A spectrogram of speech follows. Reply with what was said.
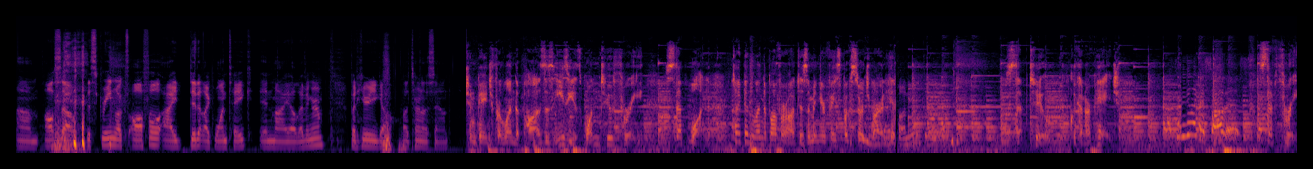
Um, also, the screen looks awful. I did it like one take in my uh, living room, but here you go. I'll turn on the sound. page for LendaPaw is as easy as one, two, three. Step 1. Type in LendaPaw for Autism in your Facebook search bar and hit funny. It's a little- Step 2. Click on our page. I feel like I saw this. Step 3.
